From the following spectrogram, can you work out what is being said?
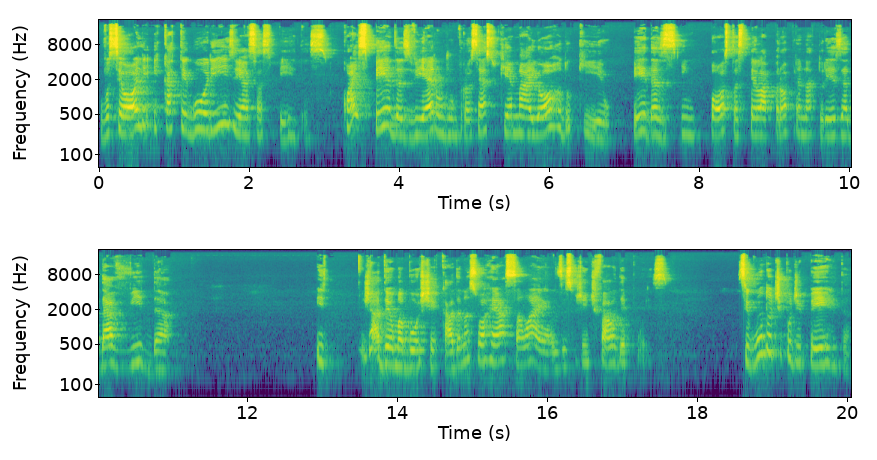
Você olhe e categorize essas perdas. Quais perdas vieram de um processo que é maior do que eu? Perdas impostas pela própria natureza da vida. E já deu uma boa checada na sua reação a elas, isso a gente fala depois. Segundo tipo de perda,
